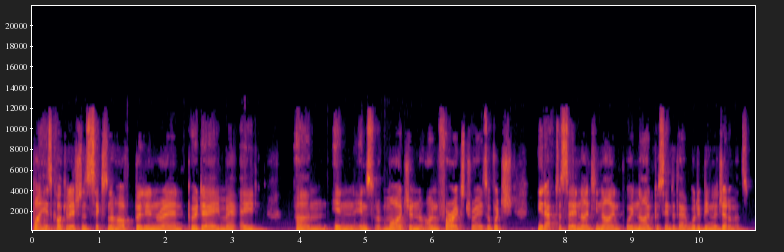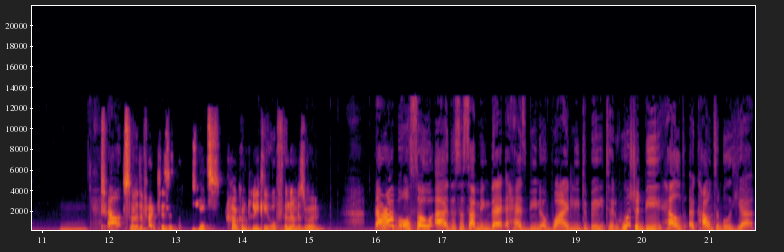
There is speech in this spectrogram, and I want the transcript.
by his calculations, six and a half billion rand per day made um, in in sort of margin on forex trades, of which you'd have to say 99.9% of that would have been legitimate. Mm. Now, so the fact is, it's how completely off the numbers were. Now, Rob, also, uh, this is something that has been widely debated. Who should be held accountable here?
